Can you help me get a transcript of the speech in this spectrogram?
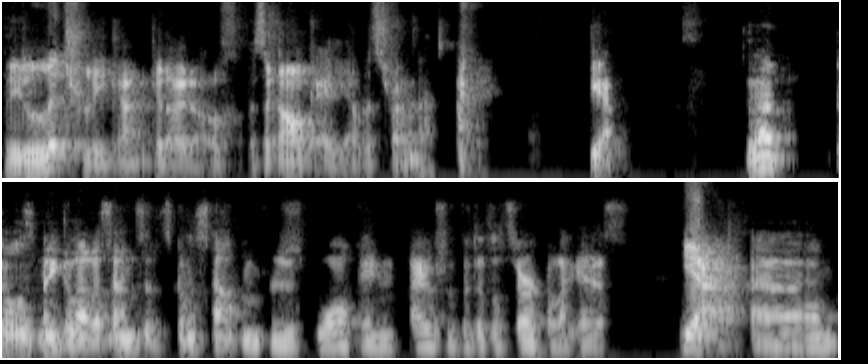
that he literally can't get out of. It's like, okay, yeah, let's try that. Yeah. So that does make a lot of sense. It's going to stop him from just walking out of the little circle, I guess. Yeah, Um,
